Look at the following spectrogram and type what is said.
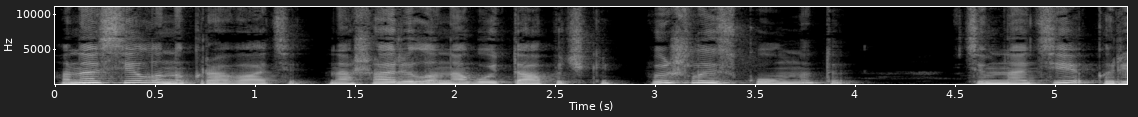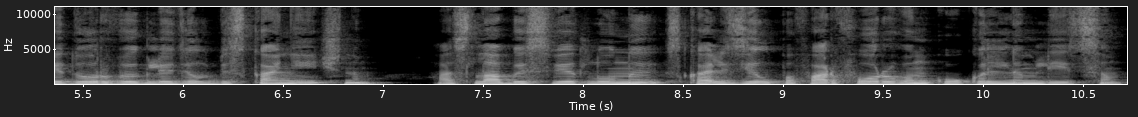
Она села на кровати, нашарила ногой тапочки, вышла из комнаты. В темноте коридор выглядел бесконечным, а слабый свет луны скользил по фарфоровым кукольным лицам,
